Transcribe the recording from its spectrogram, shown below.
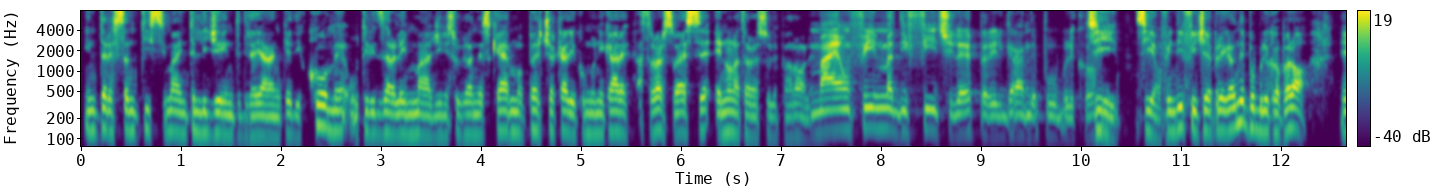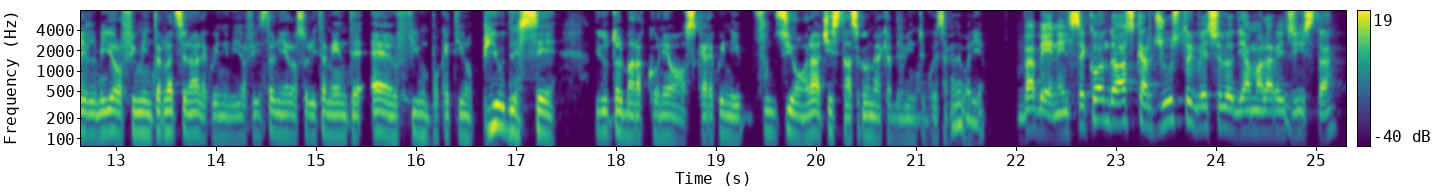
interessantissima, intelligente direi anche, di come utilizzare le immagini sul grande schermo per cercare di comunicare attraverso esse e non attraverso le parole. Ma è un film difficile per il grande pubblico? Sì, Sì, sì, è un film difficile per il grande pubblico, però è il miglior film internazionale, quindi il miglior film straniero solitamente è un film un pochettino più de sé di tutto il baraccone Oscar, quindi funziona, ci sta secondo me che abbia vinto in questa categoria. Va bene, il secondo Oscar giusto invece lo diamo alla regista?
